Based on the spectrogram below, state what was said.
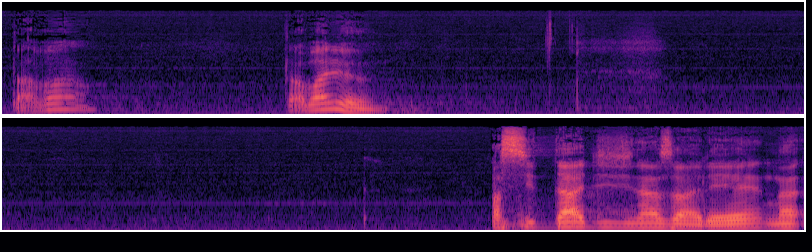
Estava trabalhando. a cidade de Nazaré, na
